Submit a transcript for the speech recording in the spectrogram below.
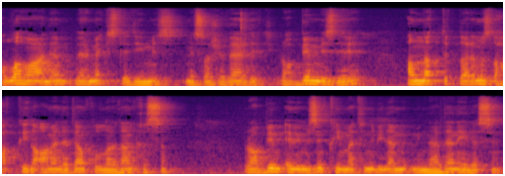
Allahu alem vermek istediğimiz mesajı verdik. Rabbim bizleri Anlattıklarımızla hakkıyla amel eden kullardan kılsın. Rabbim evimizin kıymetini bilen müminlerden eylesin.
